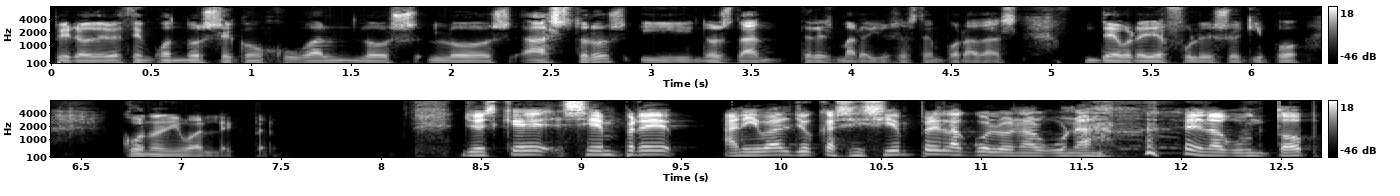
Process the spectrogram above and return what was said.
pero de vez en cuando se conjugan los, los astros y nos dan tres maravillosas temporadas de Brian Full y su equipo con Aníbal Lecter. Yo es que siempre, Aníbal, yo casi siempre la cuelo en alguna, en algún top,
